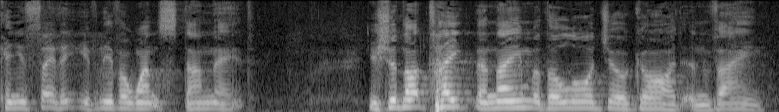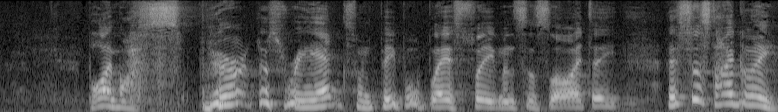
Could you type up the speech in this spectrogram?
Can you say that you've never once done that? You should not take the name of the Lord your God in vain. Boy, my spirit just reacts when people blaspheme in society. It's just ugly.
